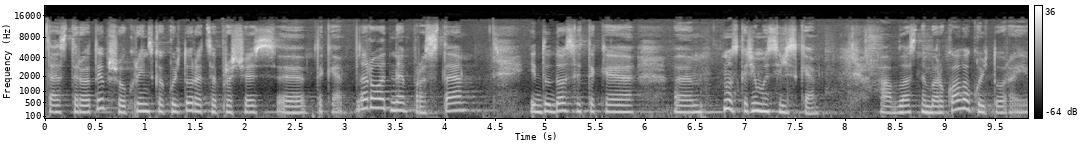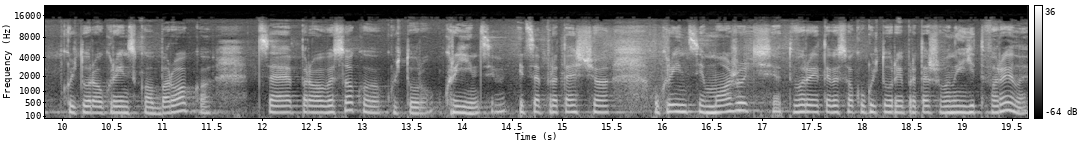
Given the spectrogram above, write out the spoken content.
та стереотип, що українська культура це про щось е, таке народне, просте і досить таке, е, ну скажімо, сільське. А власне барокова культура і культура українського бароко це про високу культуру українців, і це про те, що українці можуть творити високу культуру, і про те, що вони її творили.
